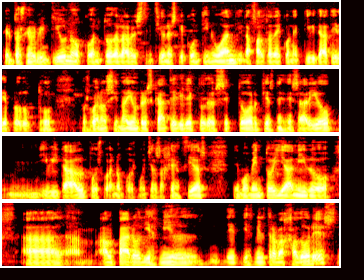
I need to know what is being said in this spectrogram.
del 2021 con todas las restricciones que continúan y la falta de conectividad y de producto, pues bueno, si no hay un rescate directo del sector que es necesario mm, y vital, pues bueno, pues muchas agencias de momento ya han ido al paro 10.000 10 trabajadores,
